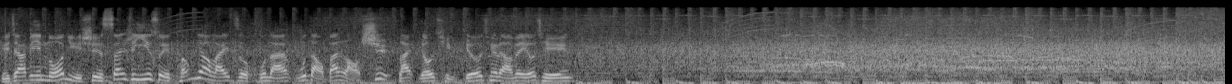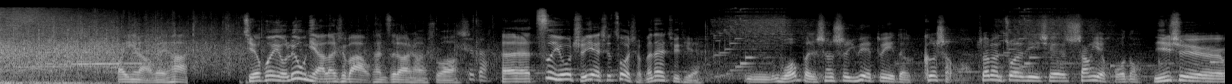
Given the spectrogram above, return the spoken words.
女嘉宾罗女士，三十一岁，同样来自湖南，舞蹈班老师。来，有请，有请两位，有请。欢迎两位哈，结婚有六年了是吧？我看资料上说。是的。呃，自由职业是做什么的？具体？嗯，我本身是乐队的歌手，专门做一些商业活动。您是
